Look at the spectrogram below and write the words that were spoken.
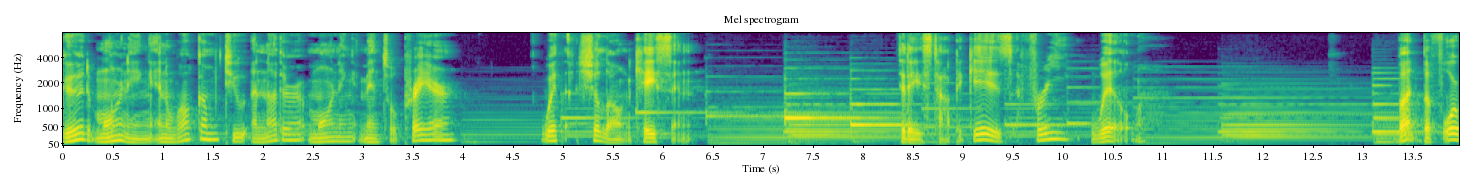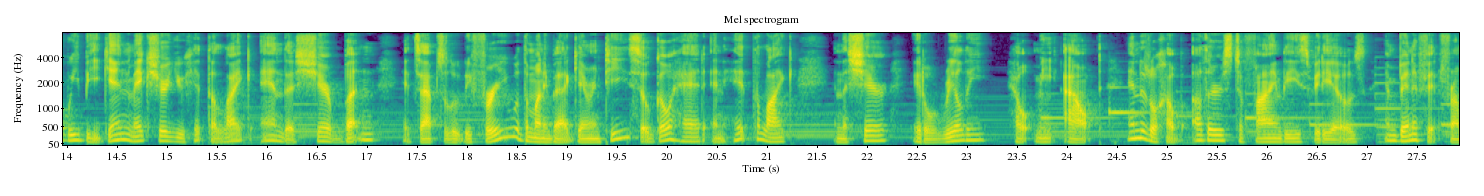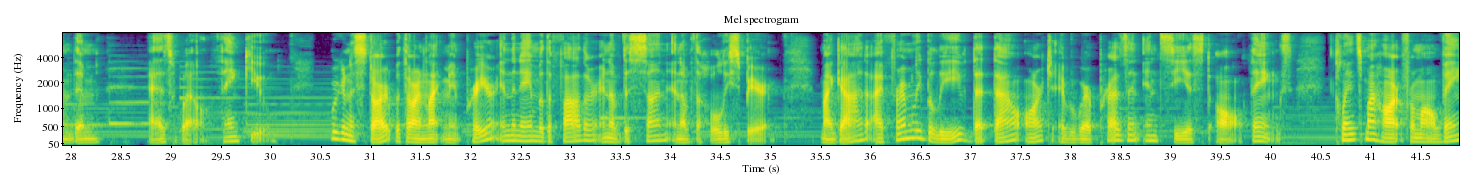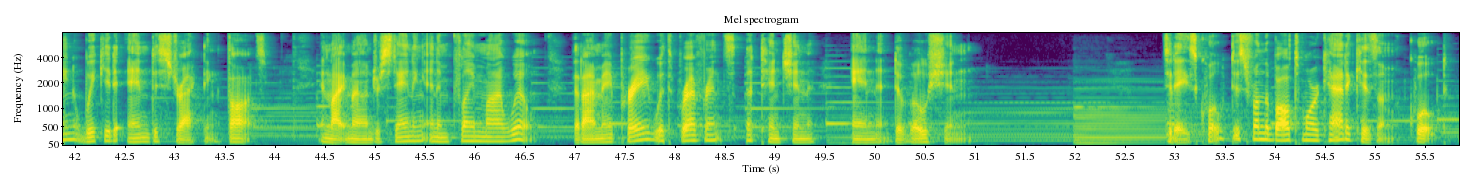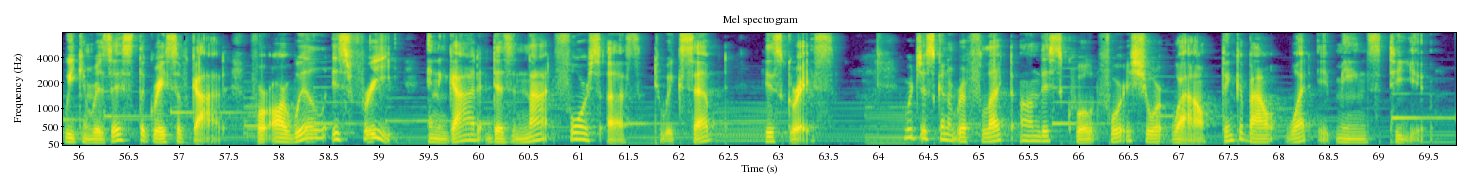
Good morning, and welcome to another morning mental prayer with Shalom Kaysen. Today's topic is free will. But before we begin, make sure you hit the like and the share button. It's absolutely free with the money back guarantee, so go ahead and hit the like and the share. It'll really help me out, and it'll help others to find these videos and benefit from them as well. Thank you. We're going to start with our enlightenment prayer in the name of the Father, and of the Son, and of the Holy Spirit. My God, I firmly believe that Thou art everywhere present and seest all things. Cleanse my heart from all vain, wicked, and distracting thoughts. Enlighten my understanding and inflame my will, that I may pray with reverence, attention, and devotion. Today's quote is from the Baltimore Catechism. Quote, We can resist the grace of God, for our will is free, and God does not force us to accept His grace. We're just going to reflect on this quote for a short while. Think about what it means to you.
